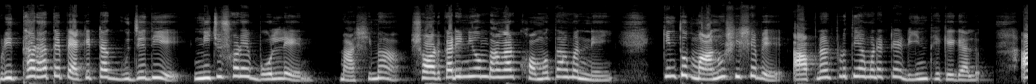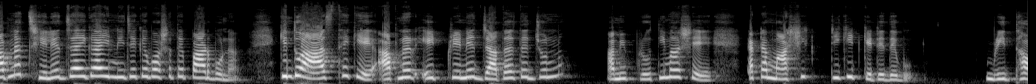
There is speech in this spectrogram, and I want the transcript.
বৃদ্ধার হাতে প্যাকেটটা গুজে দিয়ে নিচু স্বরে বললেন, মাসিমা, সরকারি নিয়ম ভাঙার ক্ষমতা আমার নেই, কিন্তু মানুষ হিসেবে আপনার প্রতি আমার একটা ঋণ থেকে গেল। আপনার ছেলের জায়গায় নিজেকে বসাতে পারব না, কিন্তু আজ থেকে আপনার এই ট্রেনের যাতায়াতের জন্য আমি প্রতি মাসে একটা মাসিক টিকিট কেটে দেব বৃদ্ধা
